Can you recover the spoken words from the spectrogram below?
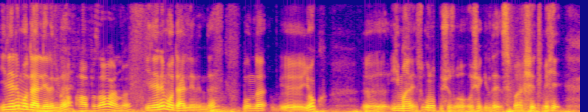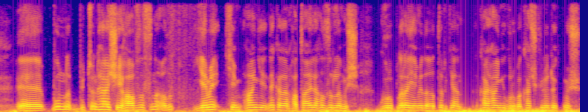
İleri modellerinde Hafıza var mı? İleri modellerinde bunda e, yok. e, ihmal unutmuşuz o, o şekilde sipariş etmeyi. E, bunu bütün her şeyi hafızasına alıp yemi kim hangi ne kadar hatayla hazırlamış, gruplara yemi dağıtırken hangi gruba kaç kilo dökmüş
